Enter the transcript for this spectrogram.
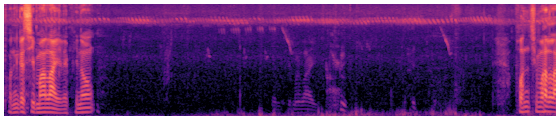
ผลก็สิมาไหลเลยพี่น้องผลสิมาไหล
